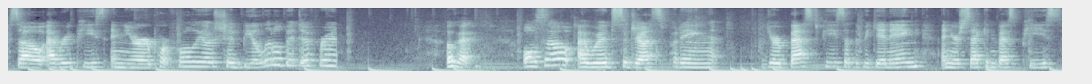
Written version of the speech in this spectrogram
so every piece in your portfolio should be a little bit different. Okay, also I would suggest putting your best piece at the beginning and your second best piece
